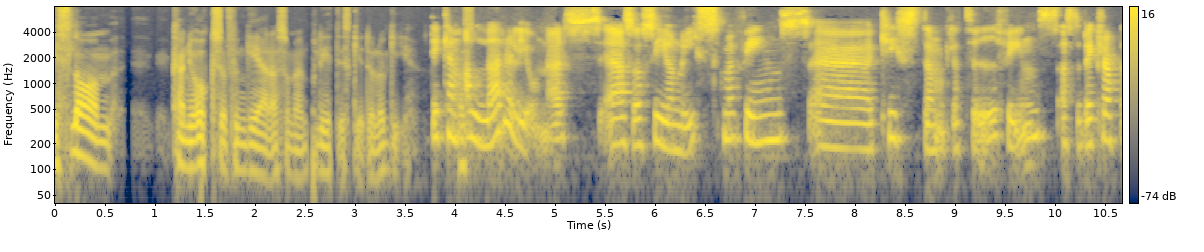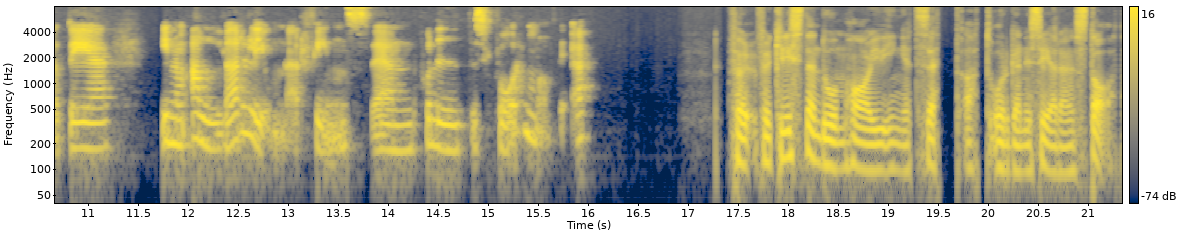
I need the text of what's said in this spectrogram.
Islam kan ju också fungera som en politisk ideologi. Det kan Alltså- alla religioner. Alltså sionism finns, eh, kristdemokrati finns. Alltså det är klart att det är, inom alla religioner finns en politisk form av det. För, för kristendom har ju inget sätt att organisera en stat,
